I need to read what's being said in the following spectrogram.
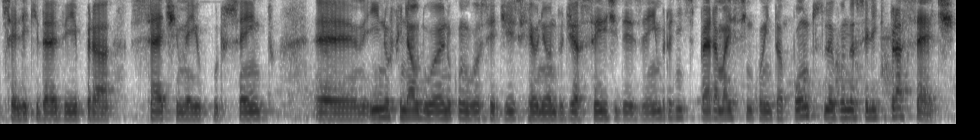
Selic deve ir para 7,5%. É, e no final do ano, como você disse, reunião do dia 6 de dezembro, a gente espera mais 50 pontos, levando a Selic para 7.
